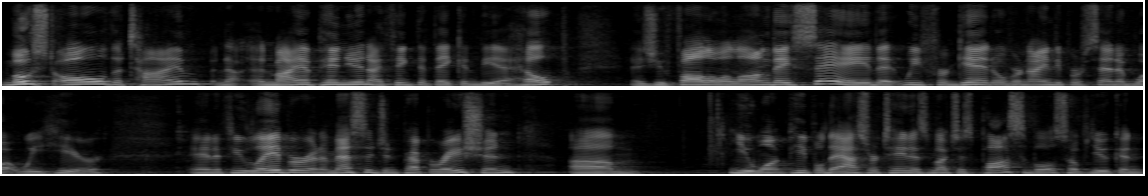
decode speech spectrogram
most all the time. In my opinion, I think that they can be a help as you follow along. They say that we forget over 90% of what we hear. And if you labor in a message in preparation, um, you want people to ascertain as much as possible. So if you can,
